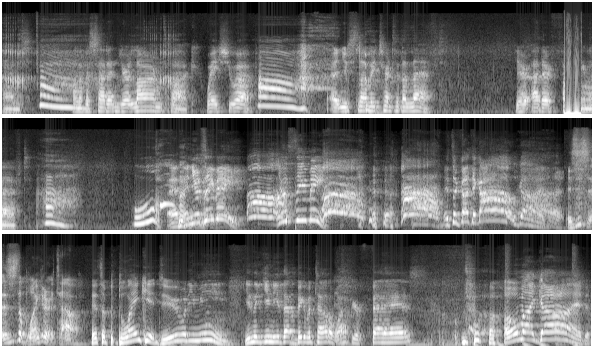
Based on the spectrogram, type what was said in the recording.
And all of a sudden, your alarm clock wakes you up. And you slowly turn to the left. Your other fing left. And then you see me! You see me! Ah! It's a god! Oh god! Is this is this a blanket or a towel? It's a blanket, dude. What do you mean? You think you need that big of a towel to wipe your fat ass? oh my god!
